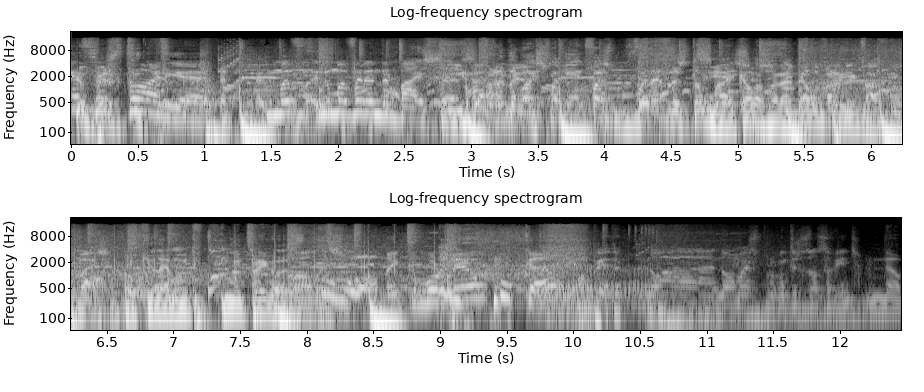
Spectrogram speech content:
essa perco história numa, numa varanda baixa. Uma varanda baixa, quem é que faz varandas tão Sim, baixas? aquela varanda é um perigo. Aquilo é muito, muito perigoso. O homem que mordeu o cão. Pedro, não há, não há mais perguntas dos nossos ouvintes? Não.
